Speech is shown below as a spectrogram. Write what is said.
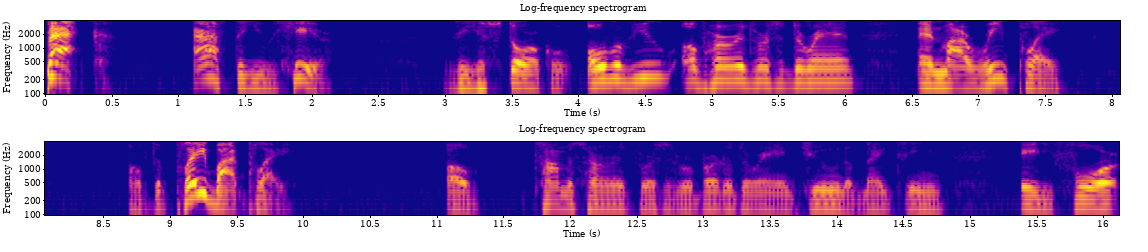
back after you hear the historical overview of Hearns versus Duran and my replay of the play-by-play of Thomas Hearns versus Roberto Duran, June of 1984.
